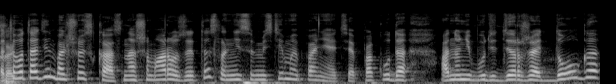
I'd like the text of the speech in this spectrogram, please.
Это вот один большой сказ. Наши Морозы и Тесла несовместимые понятия. Покуда оно не будет держать долго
